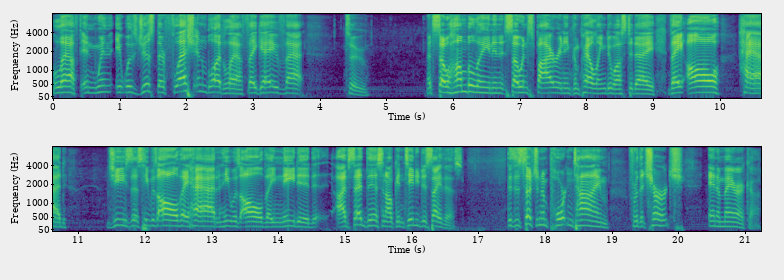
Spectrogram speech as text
left. And when it was just their flesh and blood left, they gave that too. That's so humbling and it's so inspiring and compelling to us today. They all had Jesus. He was all they had and He was all they needed. I've said this and I'll continue to say this. This is such an important time for the church in America.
